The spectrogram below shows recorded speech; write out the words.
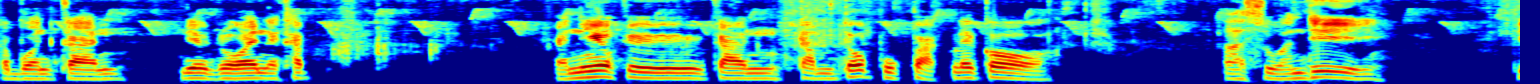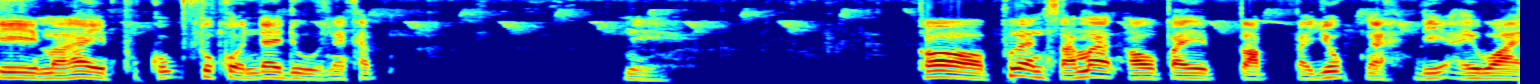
กระบวนการเรียบร้อยนะครับ อันนี้ก็คือการทำโต๊ะปลูกผักแล้วก็สวนที่ที่มาให้ทุกคนได้ดูนะครับ นี่ ก็เพื่อนสามารถเอาไปปรับประยุกต์นะ DIY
